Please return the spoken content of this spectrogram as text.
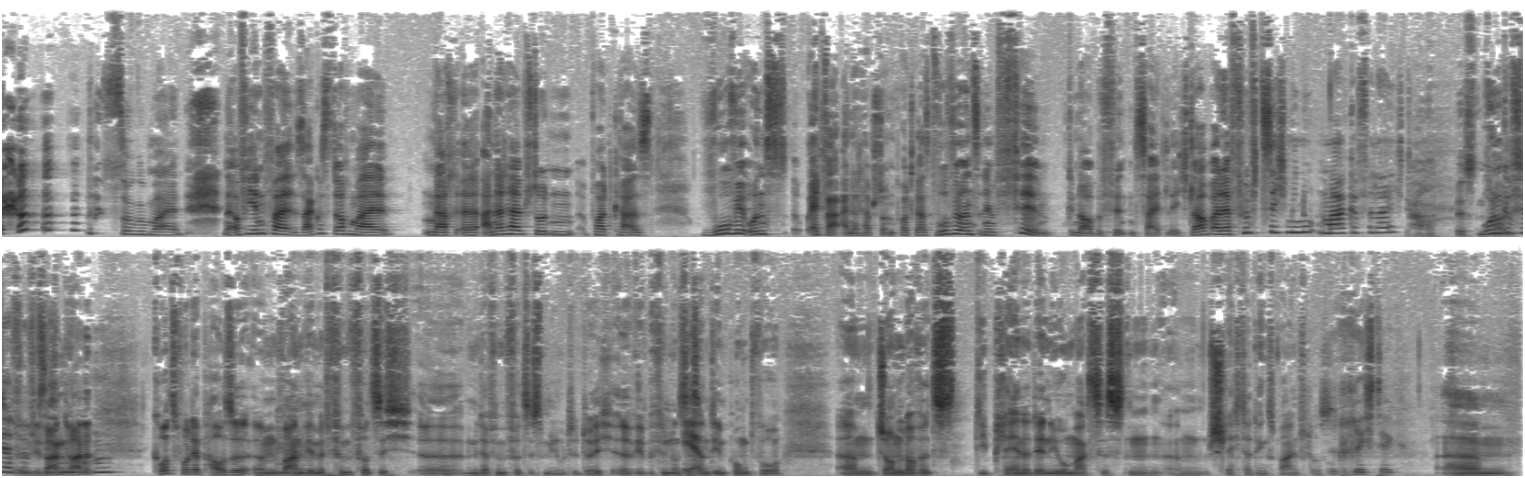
das ist so gemein. Na, auf jeden Fall, sag uns doch mal nach äh, anderthalb Stunden Podcast, wo wir uns, etwa anderthalb Stunden Podcast, wo wir uns in dem Film genau befinden zeitlich. Ich glaube, bei der 50-Minuten-Marke vielleicht? Ja, bestenfalls. Ungefähr Äh, 50 Wir waren gerade, Minuten. kurz vor der Pause ähm, waren wir mit 45, äh, mit der 45. Minute durch. Äh, wir befinden uns Ja. jetzt an dem Punkt, wo ähm, John Lovitz die Pläne der Neomarxisten ähm, schlechterdings beeinflusst. Richtig. Ähm,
